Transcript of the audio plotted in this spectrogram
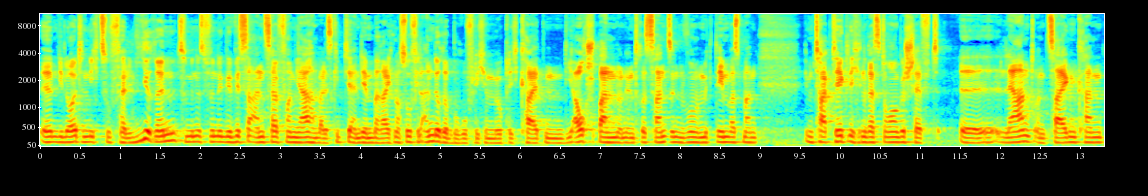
ähm, die Leute nicht zu verlieren, zumindest für eine gewisse Anzahl von Jahren, weil es gibt ja in dem Bereich noch so viele andere berufliche Möglichkeiten, die auch spannend und interessant sind, wo man mit dem, was man im tagtäglichen Restaurantgeschäft äh, lernt und zeigen kann,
